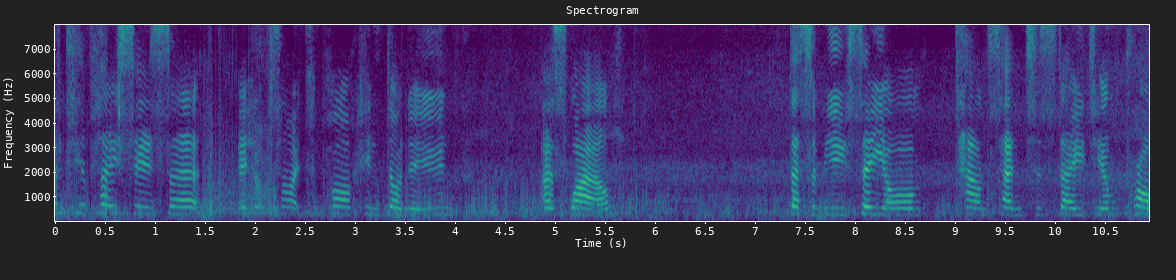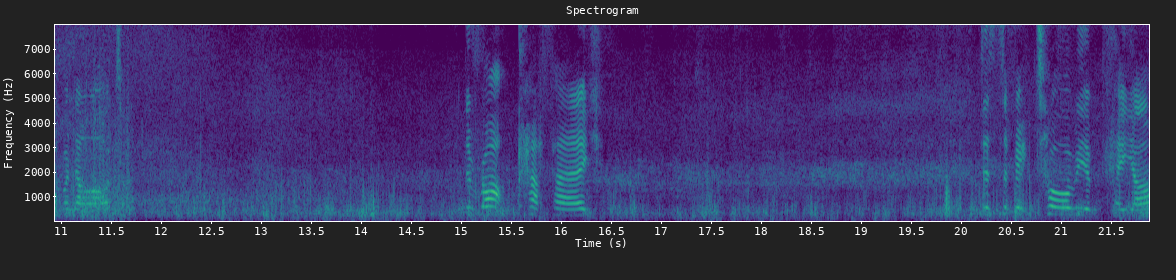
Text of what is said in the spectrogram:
Plenty of places uh, it looks like to park in Dunoon as well. There's a museum, town centre, stadium, promenade, the Rock Cafe, there's the Victorian Pier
